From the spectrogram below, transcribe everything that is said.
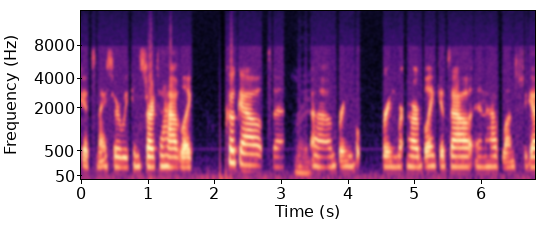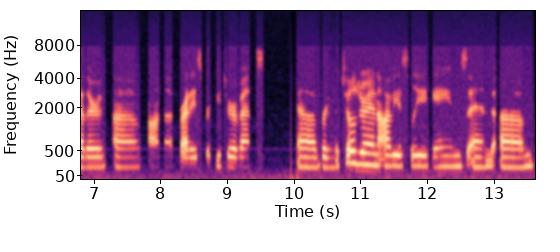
gets nicer, we can start to have like cookouts and right. uh, bring bring our blankets out and have lunch together uh, on the Fridays for future events. Uh, bring the children, obviously, games, and um,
